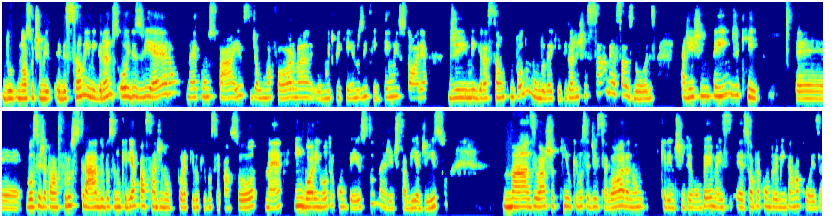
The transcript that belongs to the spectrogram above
do nosso time, eles são imigrantes, ou eles vieram, né, com os pais, de alguma forma, muito pequenos, enfim, tem uma história de imigração com todo mundo da equipe. Então, a gente sabe essas dores, a gente entende que é, você já estava frustrado e você não queria passar de novo por aquilo que você passou, né? Embora em outro contexto, né? A gente sabia disso. Mas eu acho que o que você disse agora, não querendo te interromper, mas é só para complementar uma coisa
